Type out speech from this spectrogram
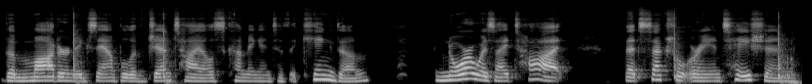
the modern example of Gentiles coming into the kingdom, nor was I taught that sexual orientation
